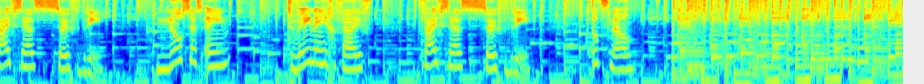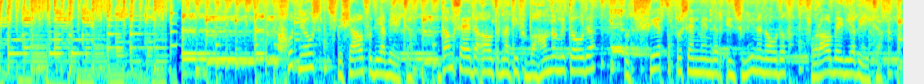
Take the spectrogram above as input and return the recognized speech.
5673. 061 295 5673. Tot snel. Goed nieuws, speciaal voor diabetes. Dankzij de alternatieve behandelmethode tot 40% minder insuline nodig, vooral bij diabetes.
